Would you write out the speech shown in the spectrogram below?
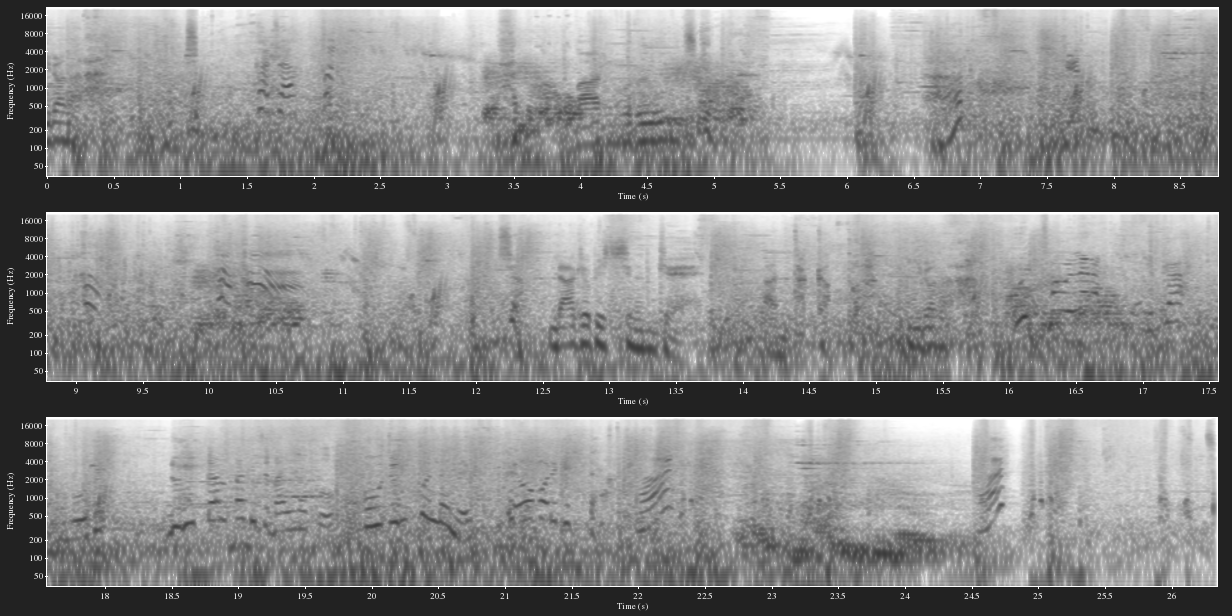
일어나라. 가자 만물을 움직인다. 자, 낙엽이 지는 게 안타깝도다. 일어나라. 불타올라라! 네가 모두 눈깜 빡이지 말라고 모든 혼란을! 아이! 자,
